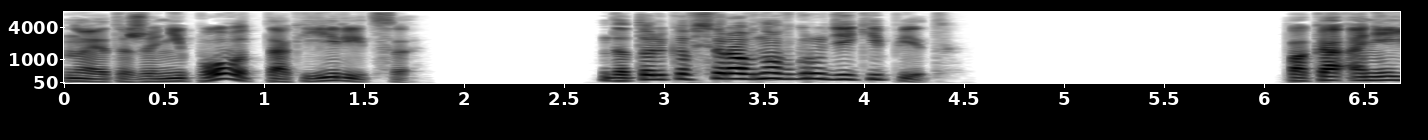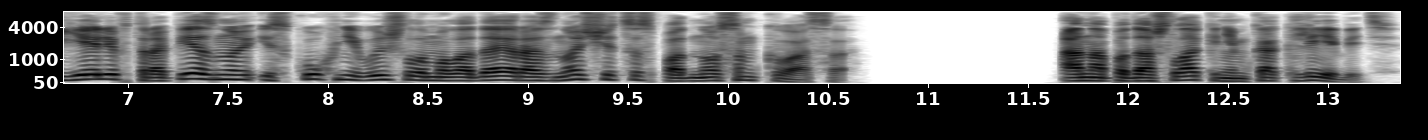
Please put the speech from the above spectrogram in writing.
Но это же не повод так яриться. Да только все равно в груди кипит. Пока они ели, в трапезную из кухни вышла молодая разносчица с подносом кваса. Она подошла к ним как лебедь,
